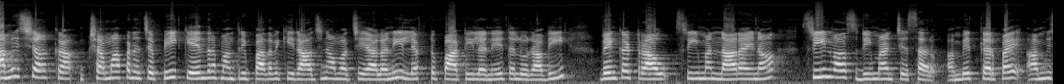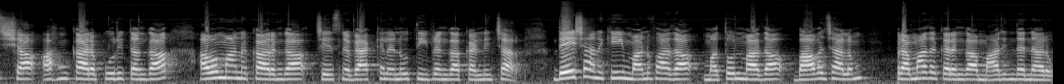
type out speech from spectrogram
అమిత్ షా క్షమాపణ చెప్పి కేంద్ర మంత్రి పదవికి రాజీనామా చేయాలని లెఫ్ట్ పార్టీల నేతలు రవి వెంకట్రావు శ్రీమన్ నారాయణ శ్రీనివాస్ డిమాండ్ చేశారు. అంబేద్కర్పై అమిత్ షా అహంకారపూరితంగా అవమానకరంగా చేసిన వ్యాఖ్యలను తీవ్రంగా ఖండించారు. దేశానికి మనువాద మతోన్మాద భావజాలం ప్రమాదకరంగా మారిందన్నారు.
